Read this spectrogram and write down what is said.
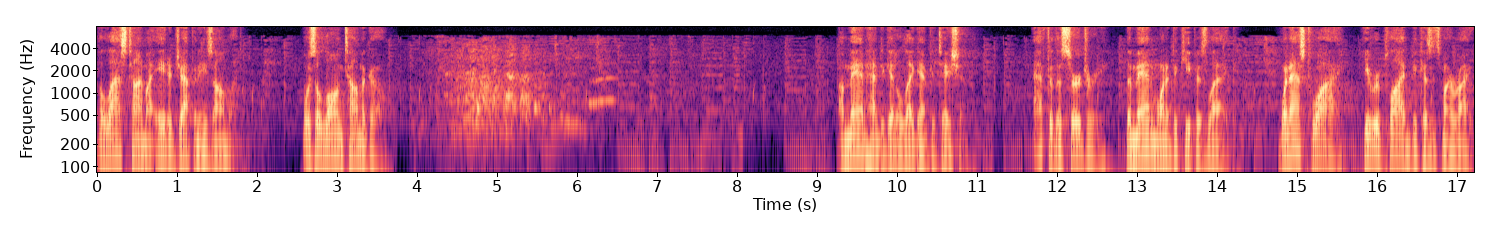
The last time I ate a Japanese omelet was a long time ago. A man had to get a leg amputation. After the surgery, the man wanted to keep his leg. When asked why, he replied because it's my right.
